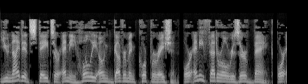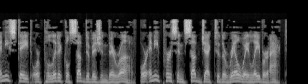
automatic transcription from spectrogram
United States or any wholly owned government corporation, or any Federal Reserve Bank, or any state or political subdivision thereof, or any person subject to the Railway Labor Act.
